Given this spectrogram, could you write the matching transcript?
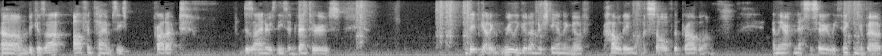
Um, because oftentimes these product designers, these inventors, they've got a really good understanding of how they want to solve the problem, and they aren't necessarily thinking about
